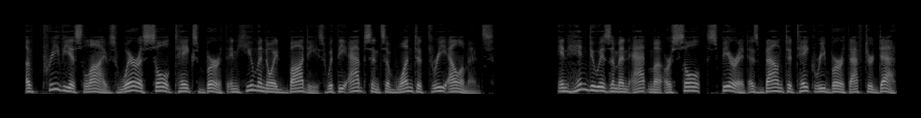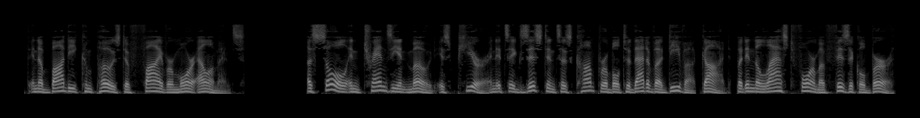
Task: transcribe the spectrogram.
of previous lives where a soul takes birth in humanoid bodies with the absence of one to three elements. In Hinduism an atma or soul, spirit is bound to take rebirth after death in a body composed of five or more elements. A soul in transient mode is pure and its existence is comparable to that of a deva god, but in the last form of physical birth.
